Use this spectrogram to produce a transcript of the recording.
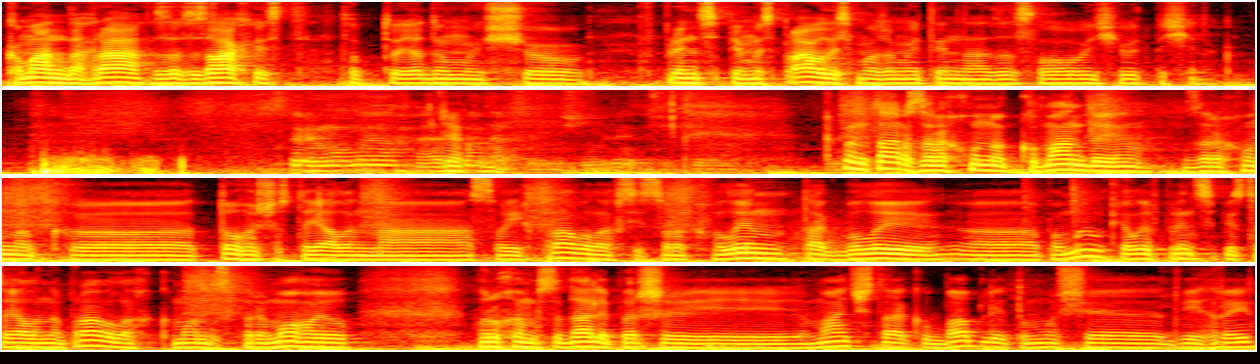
Командна гра, за- захист. Тобто, я думаю, що в принципі ми справились, можемо йти на заслуговуючий відпочинок. З перемогою е, Дякую. Коментар за рахунок команди, за рахунок е, того, що стояли на своїх правилах всі 40 хвилин. Так, були е, помилки, але в принципі стояли на правилах. Команда з перемогою. Рухаємося далі. Перший матч так у Баблі, тому ще дві гри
